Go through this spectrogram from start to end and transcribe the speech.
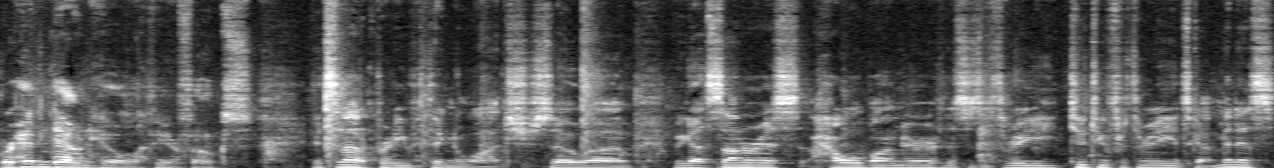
We're heading downhill here, folks. It's not a pretty thing to watch. So uh, we got Sonorous, Howlbonder. This is a three, two, two for three. It's got Menace.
